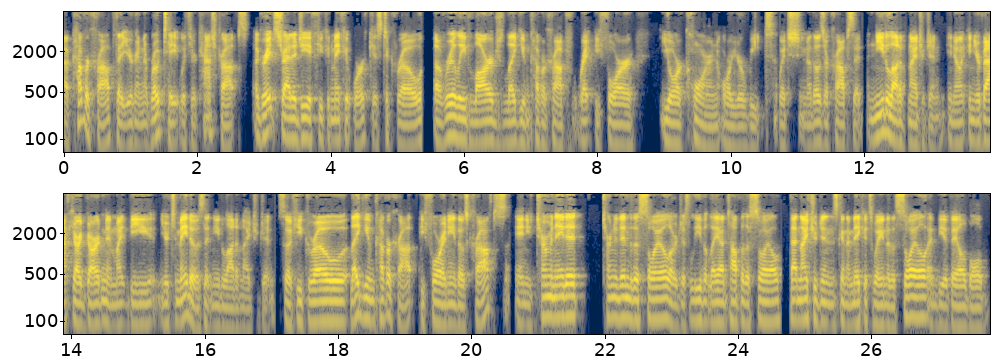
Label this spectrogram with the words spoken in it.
a, cover crop that you're going to rotate with your cash crops, a great strategy, if you can make it work, is to grow a really large legume cover crop right before your corn or your wheat, which, you know, those are crops that need a lot of nitrogen. You know, in your backyard garden, it might be your tomatoes that need a lot of nitrogen. So if you grow legume cover crop before any of those crops and you terminate it, turn it into the soil or just leave it lay on top of the soil, that nitrogen is going to make its way into the soil and be available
